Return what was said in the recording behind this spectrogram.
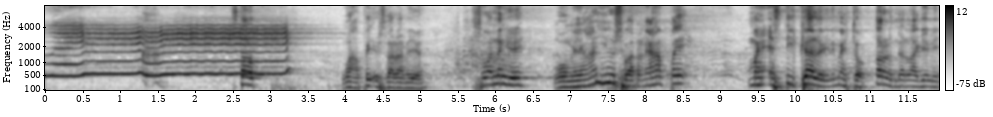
wae. Stop. Wah, apik suarane ya. Seneng nggih. Wonge ayu suarane apik. Meh S3 loh ini meh dokter bentar lagi nih.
